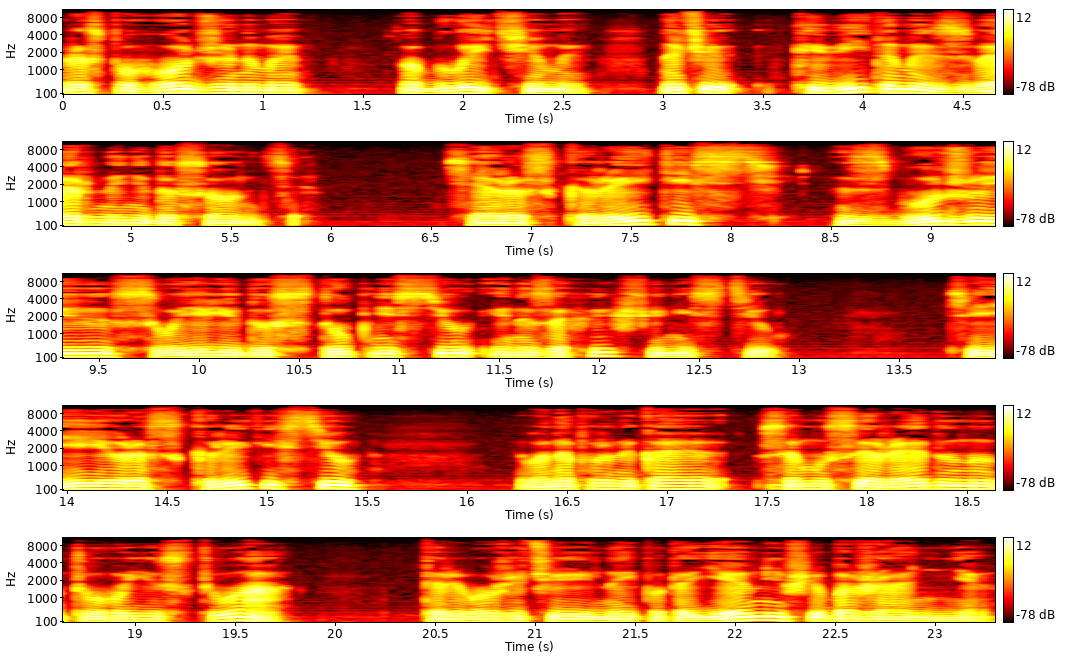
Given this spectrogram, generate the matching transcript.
розпогодженими обличчями, наче квітами звернені до сонця. Ця розкритість збуджує своєю доступністю і незахищеністю. Цією розкритістю вона проникає саму середину твого єства, тривожачи найпотаємніше бажання.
